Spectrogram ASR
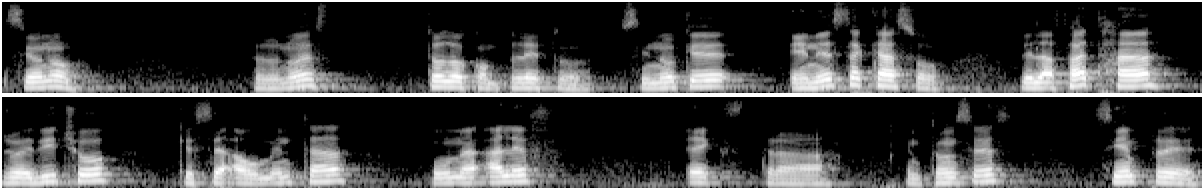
¿Sí o no? Pero no es todo completo, sino que en este caso de la fatha yo he dicho que se aumenta una alef extra. Entonces, siempre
